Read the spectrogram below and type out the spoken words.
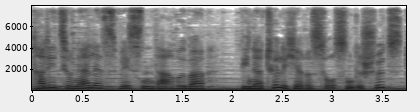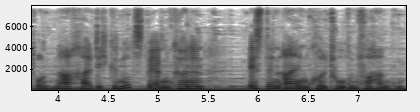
Traditionelles Wissen darüber, wie natürliche Ressourcen geschützt und nachhaltig genutzt werden können, ist in allen Kulturen vorhanden.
